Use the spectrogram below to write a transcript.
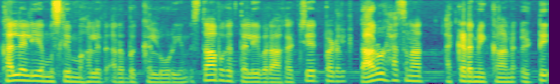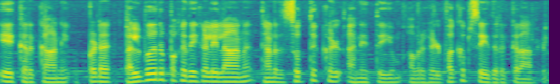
கல்லெளிய முஸ்லிம் மகளிர் அரபு கல்லூரியின் ஸ்தாபக தலைவராக செயற்படல் தாருல் ஹசனாத் அகாடமிக்கான எட்டு ஏக்கர் காணி உட்பட பல்வேறு பகுதிகளிலான தனது சொத்துக்கள் அனைத்தையும் அவர்கள் வகுப் செய்திருக்கிறார்கள்.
